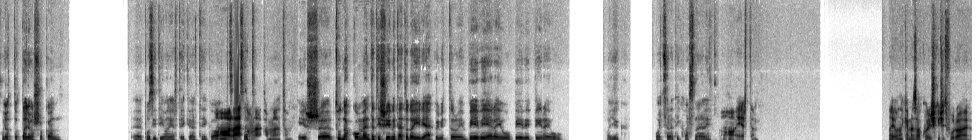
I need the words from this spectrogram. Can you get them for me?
hogy ott, ott nagyon sokan pozitívan értékelték a Aha, cuccot. látom, látom, látom. és uh, tudnak kommentet is írni, tehát odaírják, hogy mit tudom én, PvE-re jó, PvP-re jó, hogy ők hogy szeretik használni. Aha, értem. Na jó, nekem ez akkor is kicsit fura.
